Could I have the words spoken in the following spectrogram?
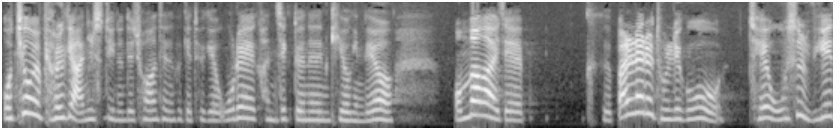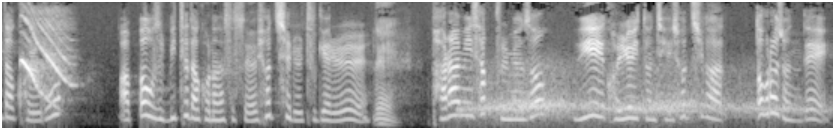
어떻게 보면 별게 아닐 수도 있는데 저한테는 그게 되게 오래 간직되는 기억인데요. 엄마가 이제 그 빨래를 돌리고 제 옷을 위에다 걸고 아빠 옷을 밑에다 걸어놨었어요. 셔츠를 두 개를. 네. 바람이 싹 불면서 위에 걸려있던 제 셔츠가 떨어졌는데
